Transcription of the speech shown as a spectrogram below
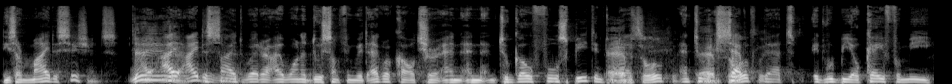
these are my decisions. I, yeah, I, yeah. I decide whether I want to do something with agriculture and, and, and to go full speed into Absolutely. that. And to Absolutely. accept that it would be okay for me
